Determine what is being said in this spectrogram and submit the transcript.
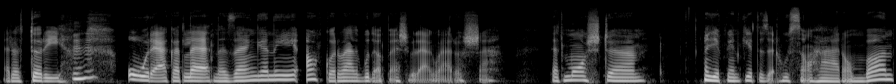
erről töri Mhm. órákat lehetne zengeni, akkor vált Budapest világvárossá. Tehát most egyébként 2023-ban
